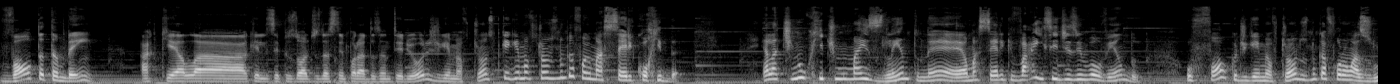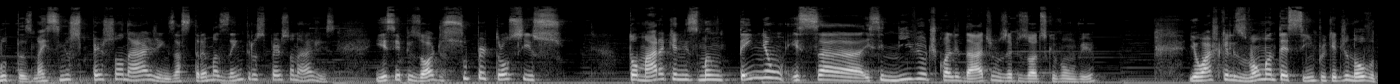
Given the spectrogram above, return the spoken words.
Volta também aquela, aqueles episódios das temporadas anteriores de Game of Thrones, porque Game of Thrones nunca foi uma série corrida. Ela tinha um ritmo mais lento, né? É uma série que vai se desenvolvendo. O foco de Game of Thrones nunca foram as lutas, mas sim os personagens, as tramas entre os personagens. E esse episódio super trouxe isso. Tomara que eles mantenham essa, esse nível de qualidade nos episódios que vão vir. E eu acho que eles vão manter sim, porque, de novo,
